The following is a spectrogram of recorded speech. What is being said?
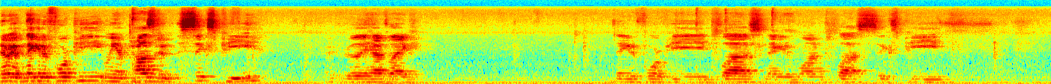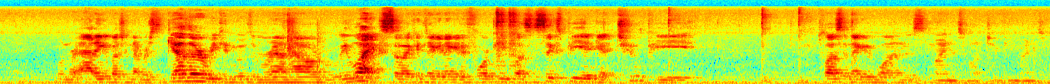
Now we have negative four p, and we have positive six p. We really have like negative four p plus negative one plus six p when we're adding a bunch of numbers together, we can move them around however we like. So I can take a negative 4p plus a 6p and get 2p plus a negative 1 is minus 1, 2p minus 1.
